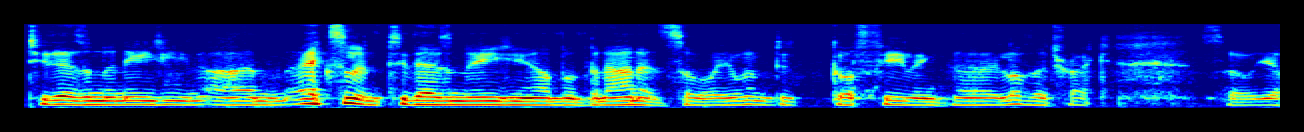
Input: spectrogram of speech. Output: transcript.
2018, um, excellent 2018 album Bananas. So I went to gut feeling. Uh, I love that track. So yeah,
